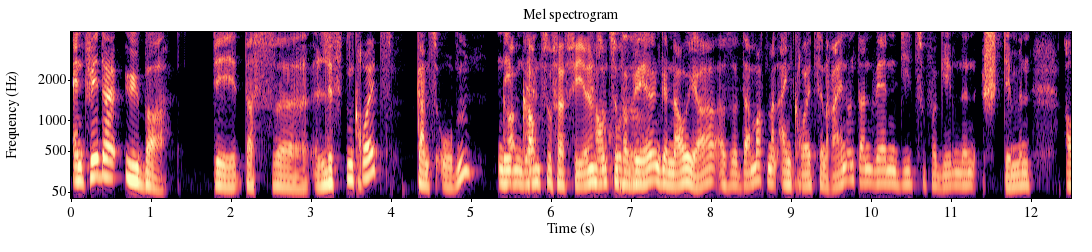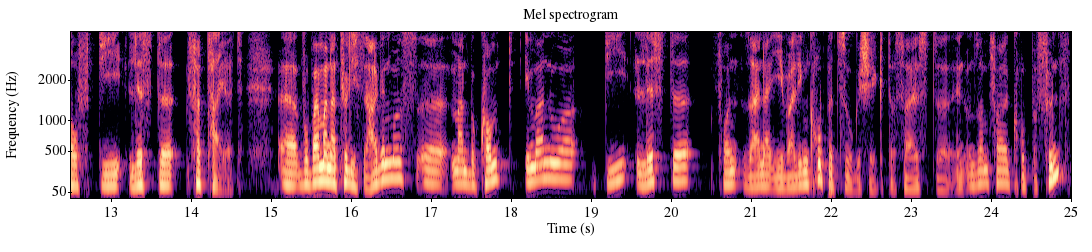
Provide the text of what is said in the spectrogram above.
Entweder über die, das äh, Listenkreuz ganz oben, neben kaum, der, zu verfehlen. Kaum so zu verfehlen, genau, ja. Also da macht man ein Kreuzchen rein und dann werden die zu vergebenen Stimmen auf die Liste verteilt. Äh, wobei man natürlich sagen muss, äh, man bekommt immer nur die Liste von seiner jeweiligen Gruppe zugeschickt. Das heißt, äh, in unserem Fall Gruppe 5.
